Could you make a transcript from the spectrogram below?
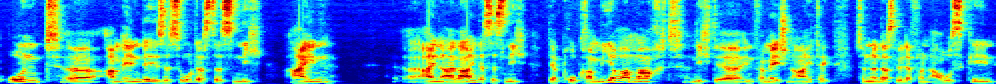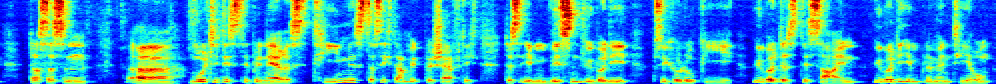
Und äh, am Ende ist es so, dass das nicht ein äh, einer allein, dass es nicht der Programmierer macht, nicht der Information Architect, sondern dass wir davon ausgehen, dass es ein äh, multidisziplinäres Team ist, das sich damit beschäftigt, das eben Wissen über die Psychologie, über das Design, über die Implementierung,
